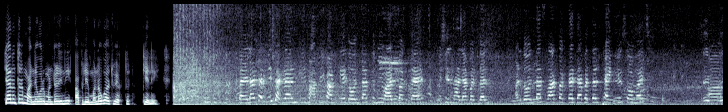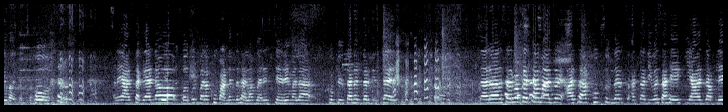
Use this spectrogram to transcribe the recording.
त्यानंतर मान्यवर मंडळींनी आपले मनोगत व्यक्त केले. पहिला तर मी सगळ्यांची माफी मागते. दोन तास तुम्ही वाट बघताय उशीर झाल्याबद्दल. आणि दोन तास वाट बघताय त्याबद्दल थँक्यू सो मच हो. आणि आज सगळ्यांना बघून मला खूप आनंद झाला. बरेच चेहरे मला खूप दिवसानंतर दिसत आहेत तर सर्वप्रथम आज आज हा खूप सुंदर आजचा दिवस आहे की आज आपले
